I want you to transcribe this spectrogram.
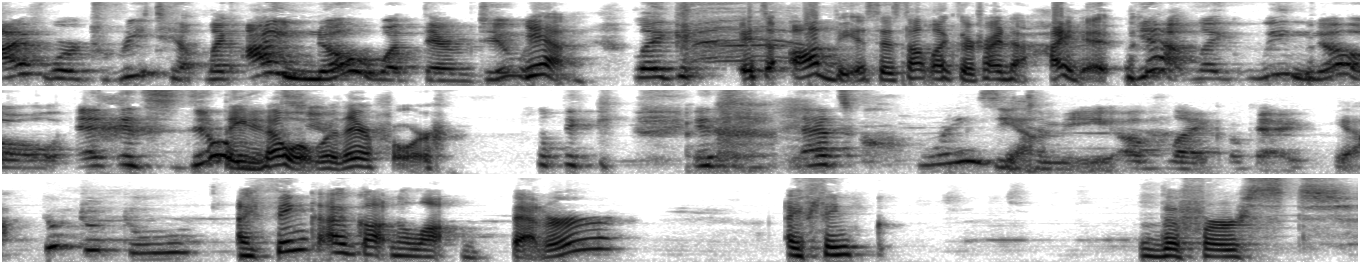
I've worked retail. Like I know what they're doing. Yeah, Like it's obvious. It's not like they're trying to hide it. yeah, like we know and it's still They know what you. we're there for. Like it's that's crazy Yeah. to me of like, okay. Yeah. Doo, doo, doo. I think I've gotten a lot better. I think the first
